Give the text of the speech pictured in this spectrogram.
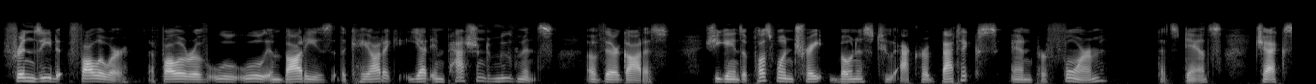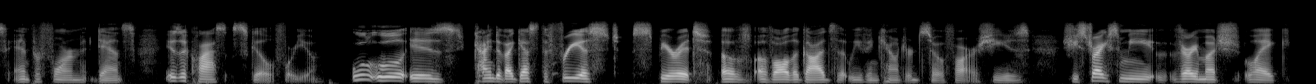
Frenzied Follower. A follower of Ul Ul embodies the chaotic yet impassioned movements of their goddess. She gains a plus one trait bonus to acrobatics and perform that's dance checks and perform dance is a class skill for you. Ul Ul is kind of, I guess, the freest spirit of, of all the gods that we've encountered so far. She's she strikes me very much like,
